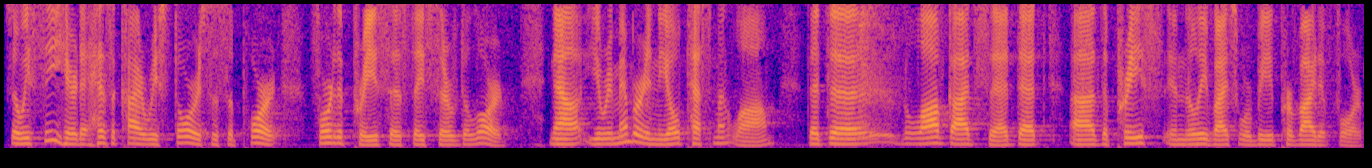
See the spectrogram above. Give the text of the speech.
So we see here that Hezekiah restores the support for the priests as they serve the Lord. Now, you remember in the Old Testament law that the, the law of God said that uh, the priests and the Levites will be provided for.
